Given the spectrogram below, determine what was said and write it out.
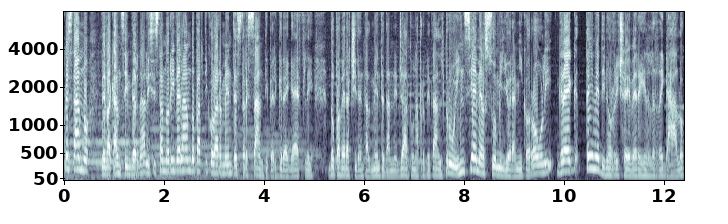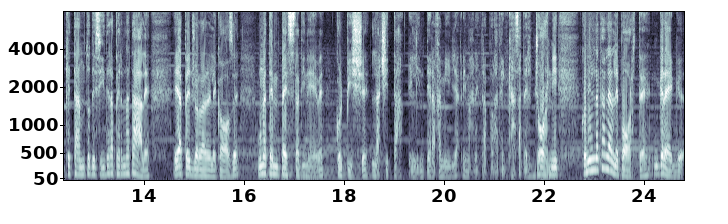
Quest'anno le vacanze invernali si stanno rivelando particolarmente stressanti per Greg Heffley. Dopo aver accidentalmente danneggiato una proprietà altrui insieme al suo migliore amico Rowley, Greg teme di non ricevere il regalo che tanto desidera per Natale e a peggiorare le cose, una tempesta di neve colpisce la città e l'intera famiglia rimane intrappolata in casa per giorni. Con il Natale alle porte, Greg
